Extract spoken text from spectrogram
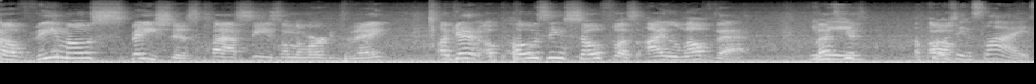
of the most spacious Class Cs on the market today. Again, opposing sofas. I love that. You Let's mean get- uh, opposing slides.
